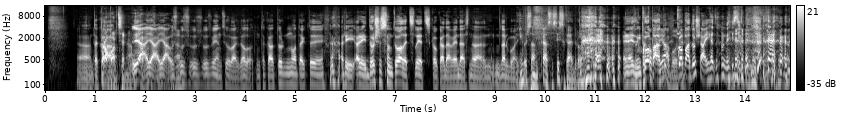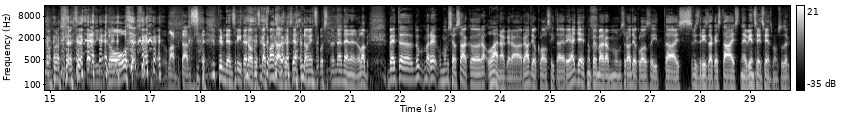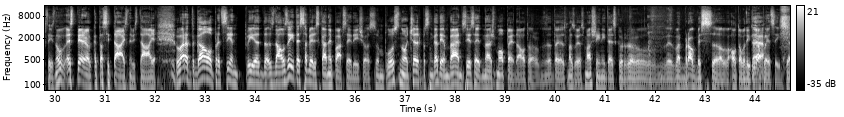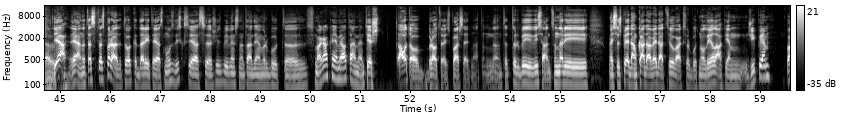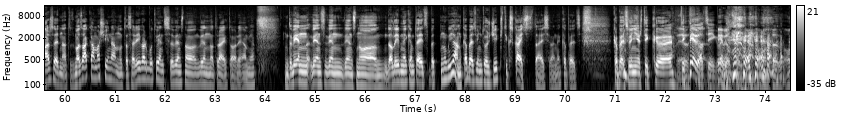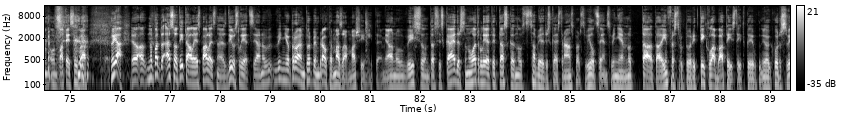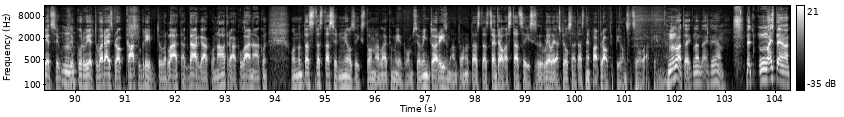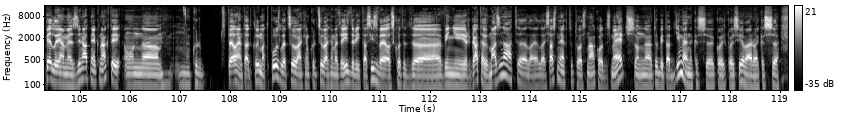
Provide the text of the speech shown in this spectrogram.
Kā proporcionāli. Jā, jā, jā, uz, jā. Uz, uz, uz vienu cilvēku dalot. Un tur noteikti arī, arī dušas un toaletes lietas kaut kādā veidā darbojas. Interesanti, kā tas izskaidro. Nezinu, nu, kopā, kopā dušā iedzam visi. no, nu, labi, tādas pirmdienas rīta erotiskās fantāzijas, jā, no vienas puses. Nē, nē, nē, nu, labi. Bet nu, mums jau sāk lēnā garā radioklausītāji reaģēt. Nu, piemēram, mums radioklausītājs visdrīzākais tā, es ne, viens, viens, viens mums uzrakstīs. Nu, es pie, pieļaut, ka tas ir tā, es nevis tā. Ja. Varat galvu pret sienu daudzīt, es sabiedriskā nepārsēdīšos. Un plus no 14 gadiem bērnus iesēdinājuši mopēdu autoru, tajās mazajās mašīnītēs, kur uh, var braukt bez uh, autovadītāja apliecības. Jā, jā, jā nu tas, tas parāda to, ka arī tajās mūsu diskusijās uh, šis bija viens no tādiem varbūt smagākajiem jautājumiem. Tieši autobraucējus pārsēdināt. Un, un tad tur bija visādi. Un arī mēs uzspriedām, kādā veidā cilvēks varbūt no lielākiem džipiem pārsēdināt uz mazākām mašīnām. Nu, tas arī var būt viens, viens no, no trajektorijām. Ja. Un vien, viens, vien, viens no dalībniekiem teica, bet, nu, jā, nu, kāpēc viņi tos džipus tik skaistus taisa? Kāpēc, kāpēc viņi ir tik, eh, tik pievilcīgi? pievilcīgi jā, nu, un, un, un patiesībā, nu, jā, nu, pat esot Itālijā, pārliecinājos divas lietas. Jā, nu, viņi joprojām turpina braukt ar mazām mašīnītēm. Jā, nu, visu, tas ir skaidrs. Un otra lieta ir tas, ka nu, sabiedriskais transports, vilciens, viņiem nu, tā, tā infrastruktūra ir tik labi attīstīta, ka kuras vietas, mm. kuru vietu var aizbraukt, kā tu gribi. Tu vari lētāk, dārgāk, un ātrāk, lēnāk. Un, Un, un tas, tas, tas ir milzīgs tomēr, laikam, iegūms, jo viņi to arī izmanto. Nu, tās, tās centrālās stācijas lielajās pilsētās nepārtraukti pilnas ar cilvēkiem. Jā. Nu, noteikti, noteikti. Jā. Bet mēs, piemēram, piedalījāmies zinātnieku naktī, un, uh, kur spēlējām tādu klimata puzli ar cilvēkiem, kur cilvēkiem vajadzēja izdarīt tās izvēles, ko tad, uh, viņi ir gatavi mazināt, uh, lai, lai sasniegtu tos nākotnes mērķus. Un, uh, tur bija tāda ģimene, kas, ko, ko es ievēroju, kas uh,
